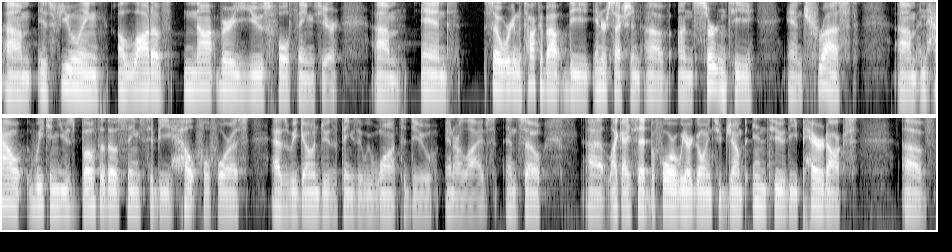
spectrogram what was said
um, is fueling a lot of not very useful things here. Um, and so we're going to talk about the intersection of uncertainty and trust um, and how we can use both of those things to be helpful for us as we go and do the things that we want to do in our lives. And so, uh, like I said before, we are going to jump into the paradox of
